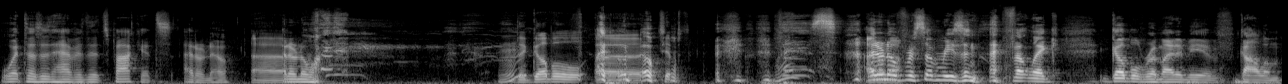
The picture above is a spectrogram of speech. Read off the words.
what does it have in its pockets? I don't know. Uh, I don't know why. The gubble know. uh, tips. I don't know. know. For some reason, I felt like Gubble reminded me of Gollum.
